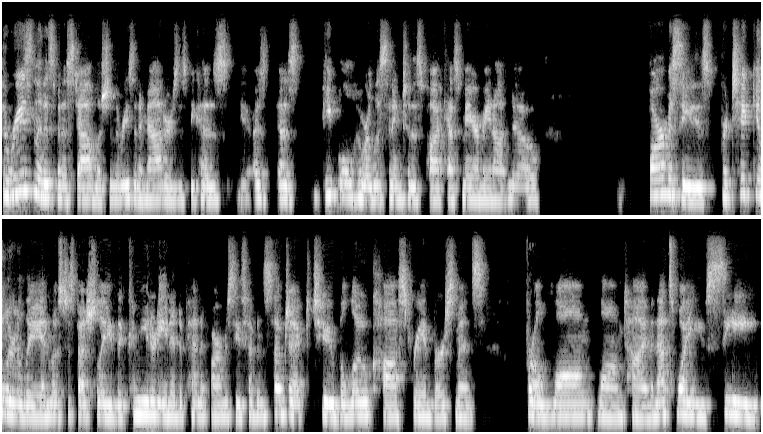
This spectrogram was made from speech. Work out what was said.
the reason that it's been established and the reason it matters is because, as, as people who are listening to this podcast may or may not know, pharmacies, particularly and most especially the community and independent pharmacies, have been subject to below cost reimbursements for a long, long time. And that's why you see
